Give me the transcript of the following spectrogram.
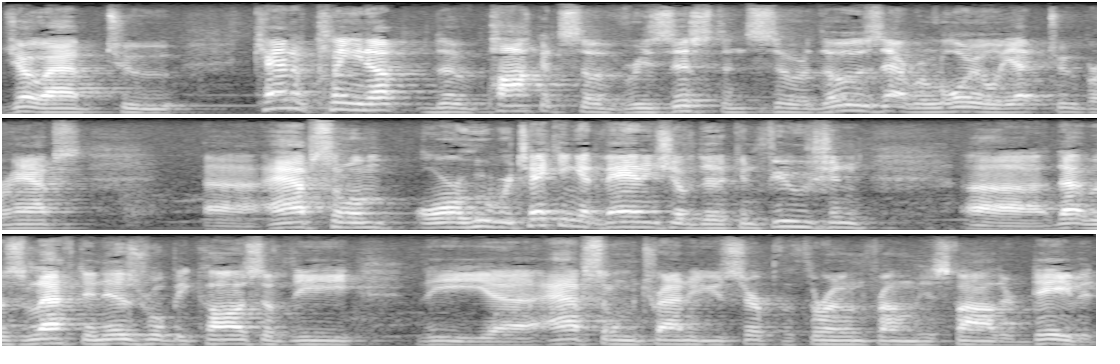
Joab, to kind of clean up the pockets of resistance or those that were loyal yet to perhaps Absalom or who were taking advantage of the confusion uh, that was left in Israel because of the, the Absalom trying to usurp the throne from his father David.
